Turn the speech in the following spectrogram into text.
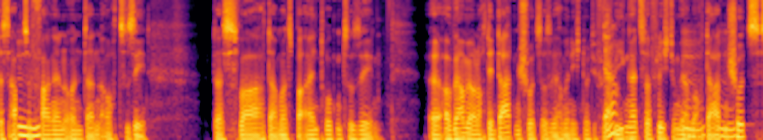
das abzufangen mhm. und dann auch zu sehen. Das war damals beeindruckend zu sehen. Äh, aber wir haben ja auch noch den Datenschutz. Also wir haben ja nicht nur die Verschwiegenheitsverpflichtung, wir mhm. haben auch mhm. Datenschutz.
